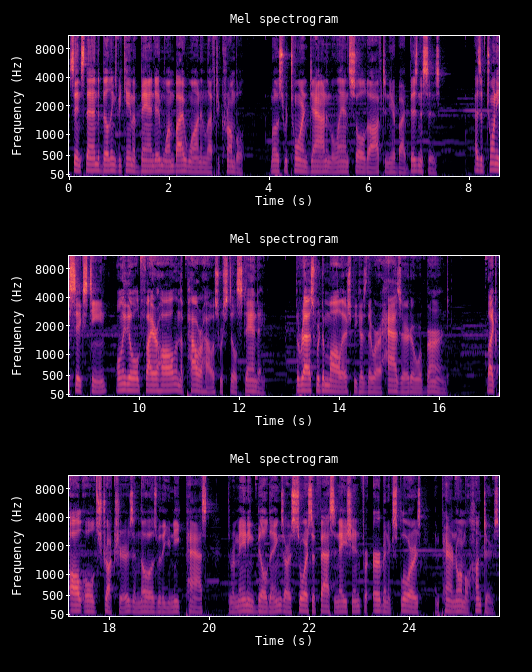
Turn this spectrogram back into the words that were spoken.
Since then, the buildings became abandoned one by one and left to crumble. Most were torn down and the land sold off to nearby businesses. As of 2016, only the old fire hall and the powerhouse were still standing. The rest were demolished because they were a hazard or were burned. Like all old structures and those with a unique past, the remaining buildings are a source of fascination for urban explorers and paranormal hunters.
